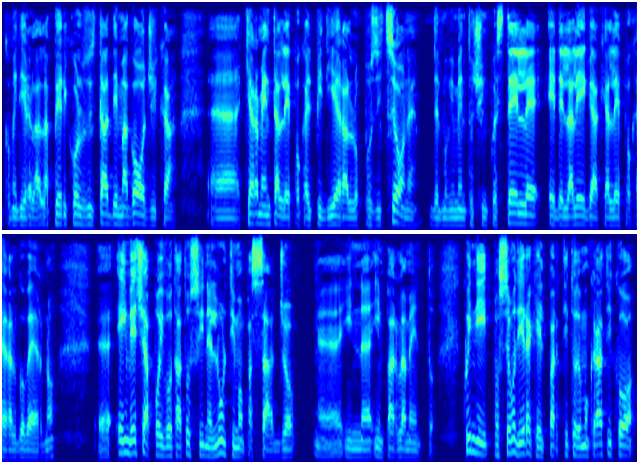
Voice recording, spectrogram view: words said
come dire, la, la pericolosità demagogica. Eh, chiaramente all'epoca il PD era all'opposizione del Movimento 5 Stelle e della Lega che all'epoca era al governo eh, e invece ha poi votato sì nell'ultimo passaggio eh, in, in, Parlamento. Quindi possiamo dire che il Partito Democratico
